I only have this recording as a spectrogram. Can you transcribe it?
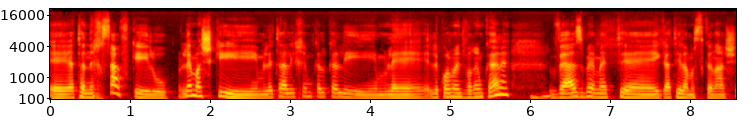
אה, אתה נחשף כאילו למשקיעים, לתהליכים כלכליים, לכל מיני דברים כאלה, ואז באמת הגעתי למסקנה ש...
